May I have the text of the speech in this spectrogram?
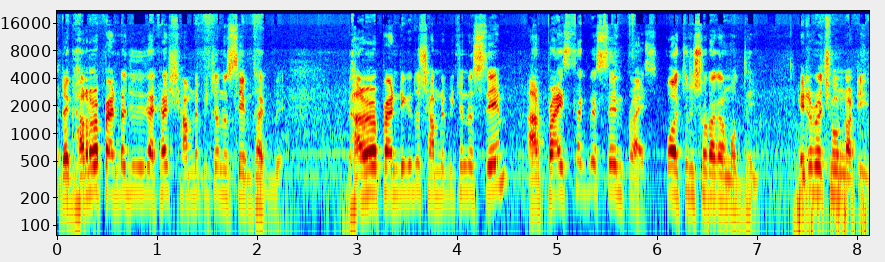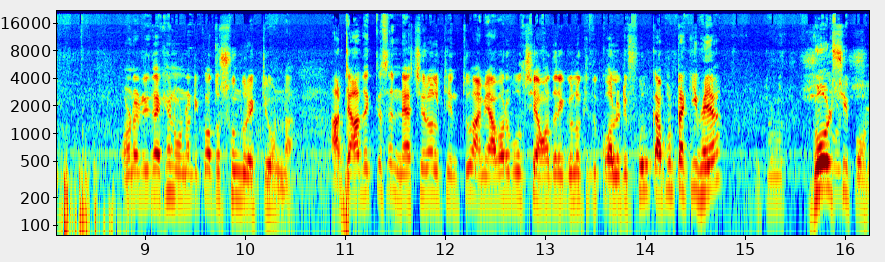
এটা ঘাড়ার প্যান্টটা যদি দেখায় সামনে পিছনে সেম থাকবে। ঘাড়ার প্যান্টটি কিন্তু সামনে পিছনে সেম আর প্রাইস থাকবে সেম প্রাইস পঁয়ত্রিশশো টাকার মধ্যেই। এটা রয়েছে ওন্নাটি। ওনাটি দেখেন ওনাটি কত সুন্দর একটি ওন্না। আর যা দেখতেছেন ন্যাচারাল কিন্তু আমি আবার বলছি আমাদের এগুলো কিন্তু কোয়ালিটি ফুল কাপড়টা কি ভাইয়া? গোল্ড শিপন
